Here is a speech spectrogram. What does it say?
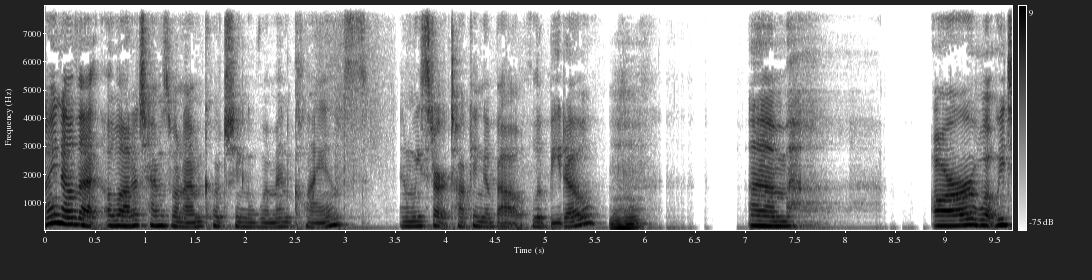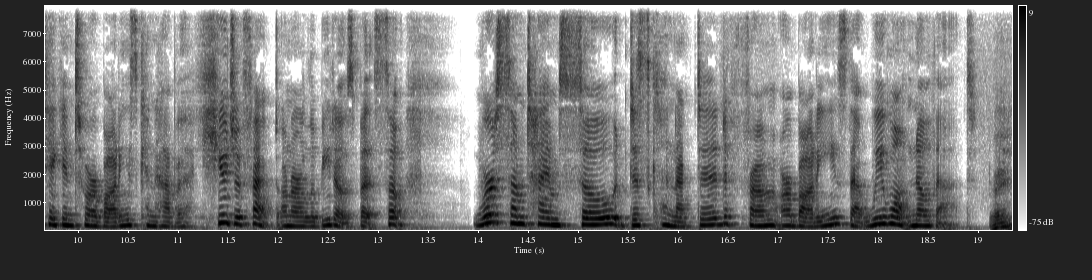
I know that a lot of times when I'm coaching women clients and we start talking about libido, Mm-hmm. um our what we take into our bodies can have a huge effect on our libidos but so we're sometimes so disconnected from our bodies that we won't know that Right.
